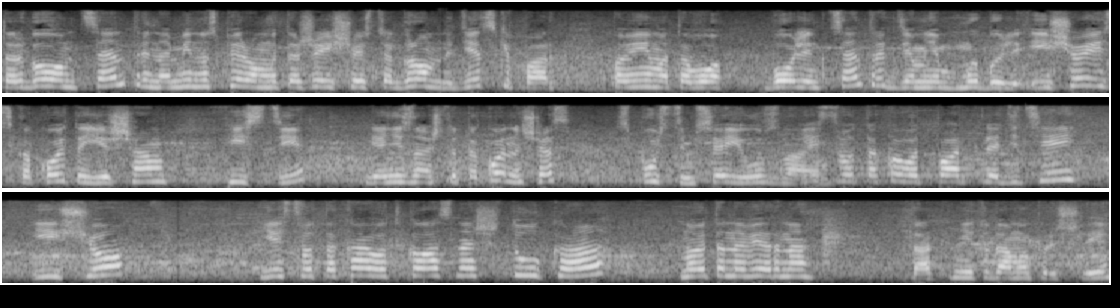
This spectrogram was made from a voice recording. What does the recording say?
торговом центре на минус первом этаже еще есть огромный детский парк. Помимо того, боулинг-центра, где мне, мы были. И еще есть какой-то Ешам Писти. Я не знаю, что такое, но сейчас спустимся и узнаем. Есть вот такой вот парк для детей. И еще есть вот такая вот классная штука. Но это, наверное... Так, не туда мы пришли.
